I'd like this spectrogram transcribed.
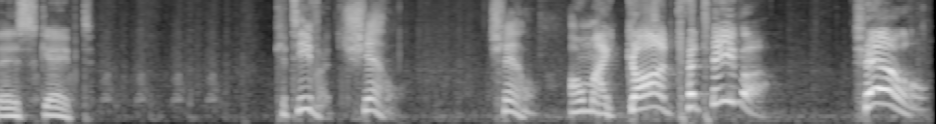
They escaped. Cattiva, chill. Chill. Oh my god, Cattiva! Chill!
